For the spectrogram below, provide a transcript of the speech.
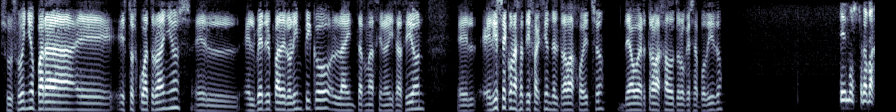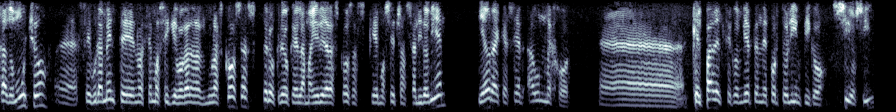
su sueño para estos cuatro años, el, el ver el Padel Olímpico, la internacionalización, el, el irse con la satisfacción del trabajo hecho, de haber trabajado todo lo que se ha podido. Hemos trabajado mucho, eh, seguramente nos hemos equivocado en algunas cosas, pero creo que la mayoría de las cosas que hemos hecho han salido bien y ahora hay que hacer aún mejor. Eh, que el pádel se convierta en deporte olímpico sí o sí,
